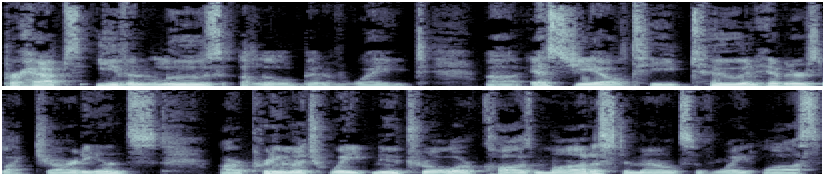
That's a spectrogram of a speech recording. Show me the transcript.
perhaps even lose a little bit of weight. Uh, SGLT2 inhibitors like Jardiance are pretty much weight neutral or cause modest amounts of weight loss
